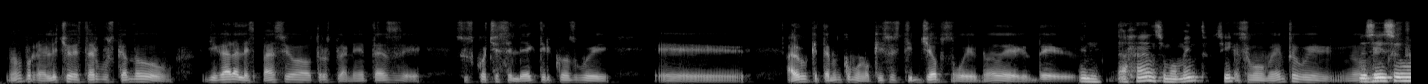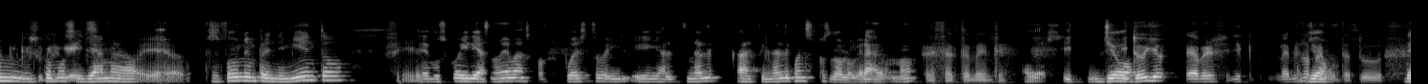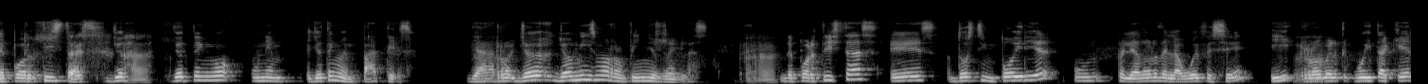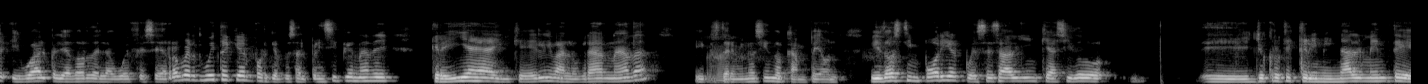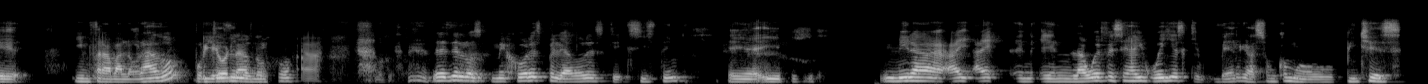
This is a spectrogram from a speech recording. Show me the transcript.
¿no? Por el hecho de estar buscando llegar al espacio, a otros planetas, eh, sus coches eléctricos, güey. Eh, algo que también como lo que hizo Steve Jobs, güey, ¿no? De, ajá, en su momento, sí. En su momento, güey. ¿no? Pues es un, ¿cómo se llama? Eh, pues fue un emprendimiento, sí. buscó ideas nuevas, por supuesto, y, al final al final de cuentas, pues lo lograron, ¿no? Exactamente. A ver, y, yo... Y tú yo, a ver, la misma pregunta, tú. Deportistas. Yo, yo, tengo un em, yo tengo empates. Ya, yo, yo mismo rompí mis reglas. Deportistas es Dustin Poirier, un peleador de la UFC, y Robert Whittaker, igual peleador de la UFC. Robert Whittaker, porque pues al principio nadie creía en que él iba a lograr nada y pues terminó siendo campeón. Y Dustin Poirier, pues es alguien que ha sido, eh, yo creo que criminalmente infravalorado, porque es de, los ah. es de los mejores peleadores que existen. Eh, y pues, mira, hay, hay, en, la UFC hay güeyes que, verga, son como pinches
